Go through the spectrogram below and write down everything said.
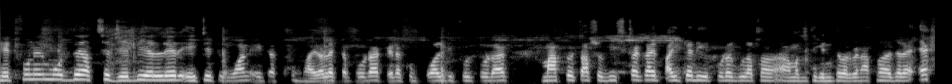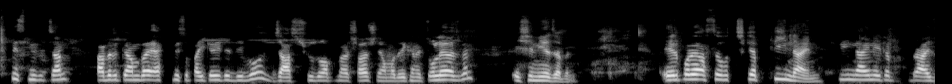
হেডফোনের মধ্যে আছে জেবিএল এর এইট এইট ওয়ান এটা খুব ভাইরাল একটা প্রোডাক্ট এটা খুব কোয়ালিটিফুল প্রোডাক্ট মাত্র চারশো বিশ টাকায় পাইকারি এই প্রোডাক্টগুলো আপনারা আমাদের থেকে নিতে পারবেন। আপনারা যারা এক পিস নিতে চান তাদেরকে আমরা এক পিসও পাইকারিতে দিব জাস্ট শুধু আপনারা সরাসরি আমাদের এখানে চলে আসবেন এসে নিয়ে যাবেন। এরপরে আছে হচ্ছে কি পি নাইন পি নাইন এটার প্রাইস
